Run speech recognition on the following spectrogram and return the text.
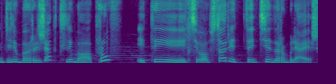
Либо рэжект либо пруф і ты ці ў апсторі ты ці дарабляеш.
